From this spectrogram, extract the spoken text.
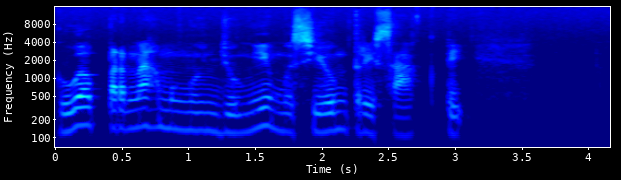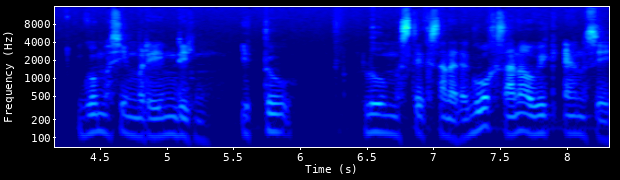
Gue pernah mengunjungi museum Trisakti. Gue masih merinding. Itu lu mesti ke sana deh gue ke sana weekend sih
